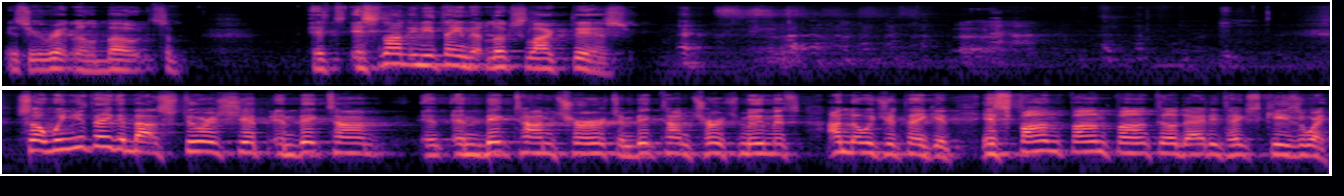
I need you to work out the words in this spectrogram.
it's a great little boat. It's, a, it's, it's not anything that looks like this. So when you think about stewardship in big time in, big time church and big time church movements, I know what you're thinking. It's fun, fun, fun till daddy takes the keys away.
